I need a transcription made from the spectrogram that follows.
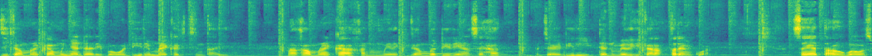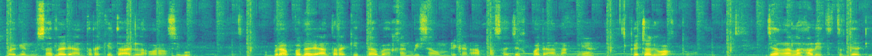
Jika mereka menyadari bahwa diri mereka dicintai, maka mereka akan memiliki gambar diri yang sehat, percaya diri, dan memiliki karakter yang kuat. Saya tahu bahwa sebagian besar dari antara kita adalah orang sibuk. Beberapa dari antara kita bahkan bisa memberikan apa saja kepada anaknya, kecuali waktu. Janganlah hal itu terjadi.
